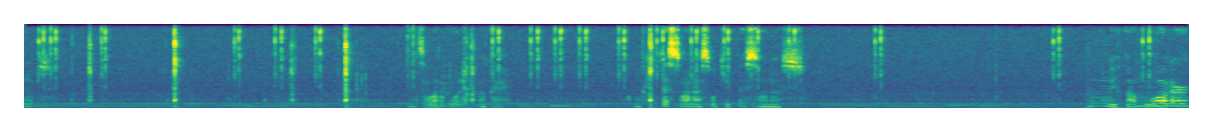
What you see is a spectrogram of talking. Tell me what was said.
Oops. That's a lot of wood. Okay. We'll keep this on us, we'll keep this on us. We've got water.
